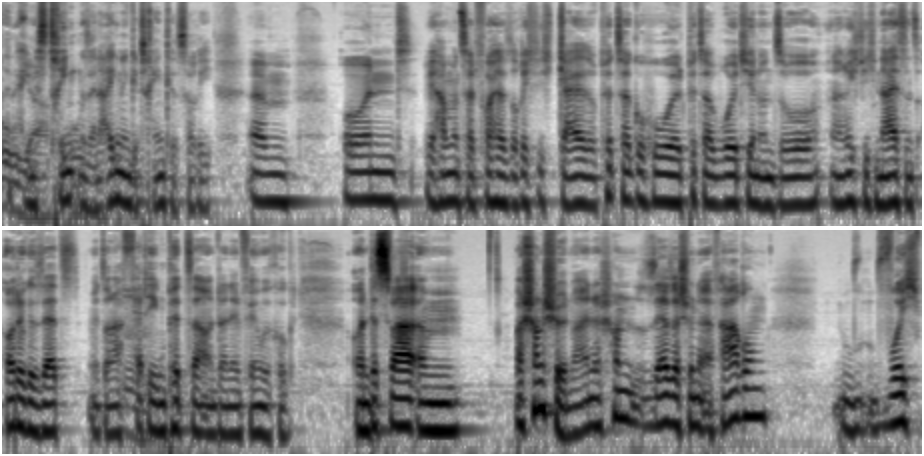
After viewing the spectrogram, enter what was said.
Sein oh, eigenes ja. Trinken, seine eigenen Getränke, sorry. Ähm, und wir haben uns halt vorher so richtig geil so Pizza geholt, Pizzabrötchen und so, richtig nice ins Auto gesetzt mit so einer mhm. fettigen Pizza und dann den Film geguckt. Und das war, ähm, war schon schön, war eine schon sehr, sehr schöne Erfahrung. Wo ich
